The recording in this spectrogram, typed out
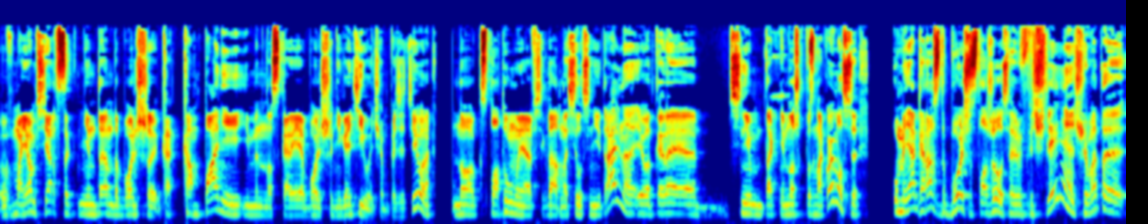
в моем сердце Nintendo больше, как компании, именно скорее больше негатива, чем позитива. Но к Сплатуну я всегда относился нейтрально, и вот когда я с ним так немножко познакомился, у меня гораздо больше сложилось впечатление, чем это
